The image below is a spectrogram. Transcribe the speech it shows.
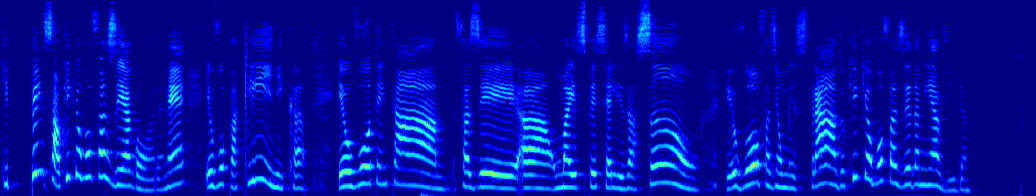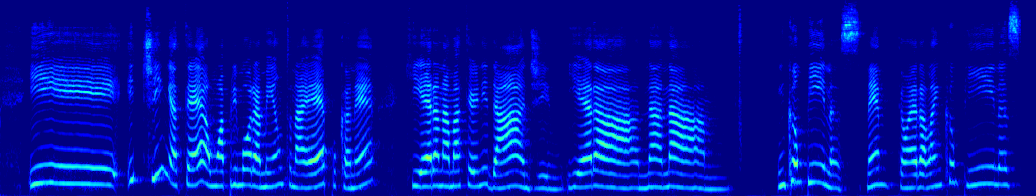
que pensar o que, que eu vou fazer agora, né? Eu vou para clínica, eu vou tentar fazer uh, uma especialização, eu vou fazer um mestrado, o que, que eu vou fazer da minha vida? E, e tinha até um aprimoramento na época, né? Que era na maternidade e era na, na em Campinas, né? Então era lá em Campinas.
